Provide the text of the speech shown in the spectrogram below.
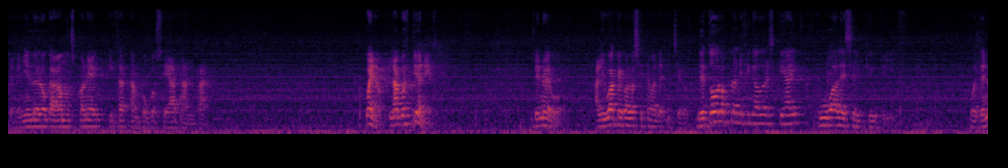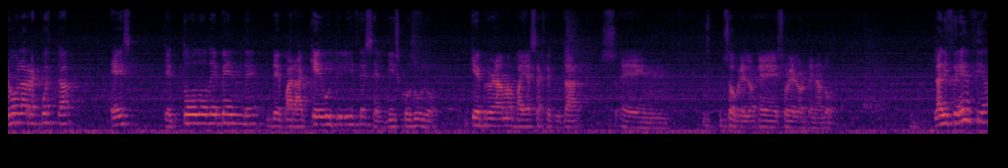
dependiendo de lo que hagamos con él, quizás tampoco sea tan raro. Bueno, la cuestión es, de nuevo, al igual que con los sistemas de ficheros, de todos los planificadores que hay, ¿cuál es el que utiliza? Pues de nuevo la respuesta es que todo depende de para qué utilices el disco duro, qué programas vayas a ejecutar sobre, eh, sobre el ordenador. La diferencia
